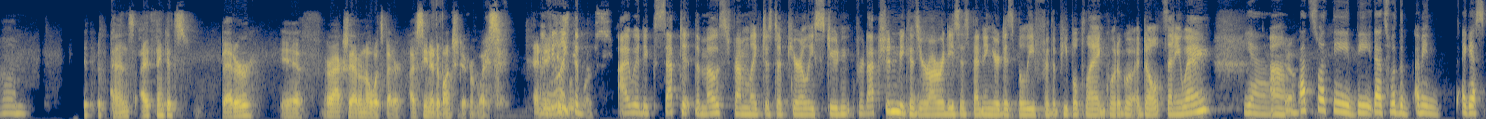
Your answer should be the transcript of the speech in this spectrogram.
Um, it depends. I think it's better if, or actually, I don't know what's better. I've seen it a bunch of different ways, and I feel like the- works. I would accept it the most from like just a purely student production because you're already suspending your disbelief for the people playing quote unquote adults anyway. yeah Um, that's what the be that's what the i mean i guess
